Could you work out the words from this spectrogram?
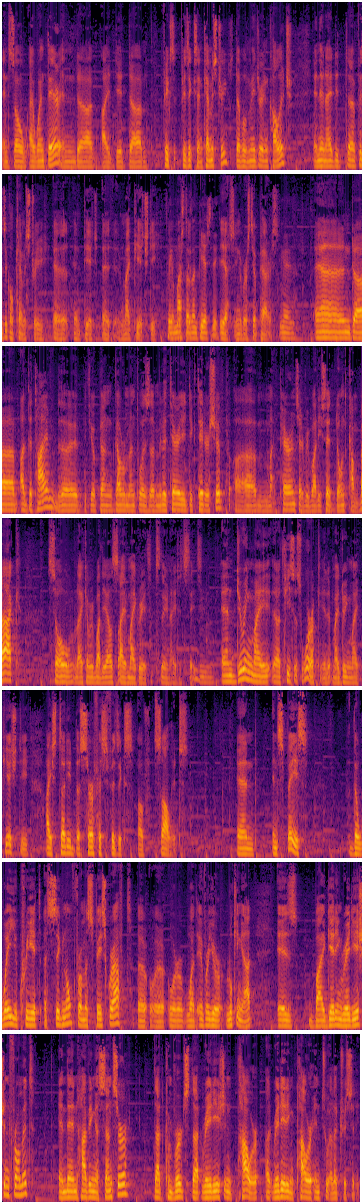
And so I went there and uh, I did um, phys- physics and chemistry, double major in college. And then I did uh, physical chemistry uh, in, PH- uh, in my PhD. for your master's and PhD. Yes, University of Paris. Yeah. And uh, at the time, the Ethiopian government was a military dictatorship. Um, my parents, everybody said, don't come back. So, like everybody else, I migrated to the United States. And during my uh, thesis work, my, doing my PhD, I studied the surface physics of solids. And in space, the way you create a signal from a spacecraft uh, or, or whatever you're looking at is by getting radiation from it and then having a sensor that converts that radiation power, uh, radiating power into electricity.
